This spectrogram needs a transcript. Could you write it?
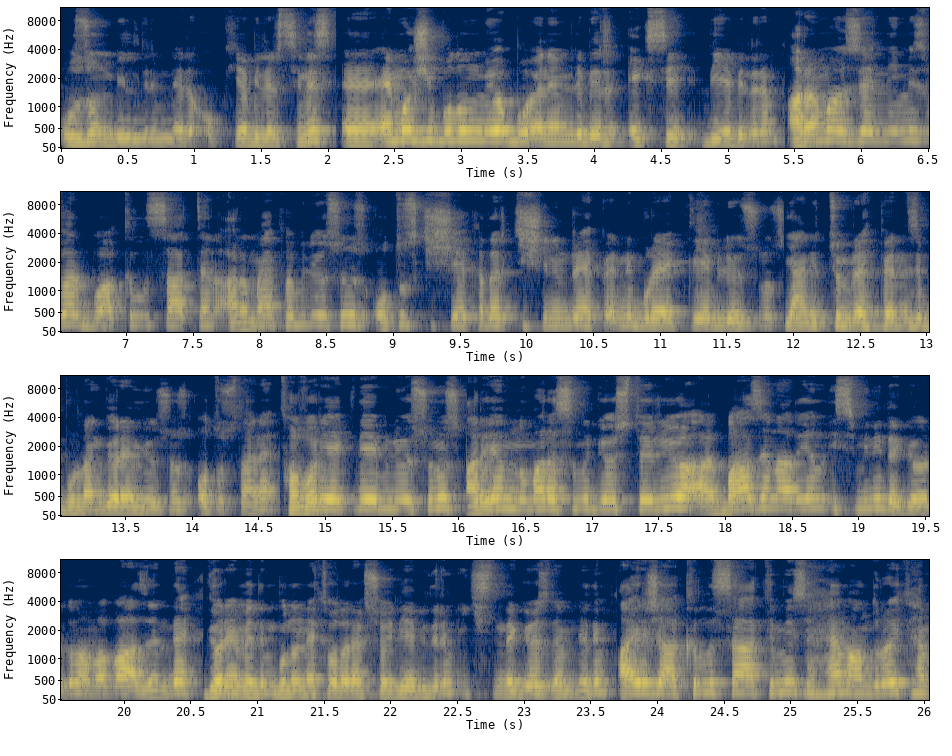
uzun bildirimleri okuyabilirsiniz. Ee, emoji bulunmuyor. Bu önemli bir eksi diyebilirim. Arama özelliğimiz var. Bu akıllı saatten arama yapabiliyorsunuz. 30 kişiye kadar kişinin rehberini buraya ekleyebiliyorsunuz. Yani tüm rehberinizi buradan göremiyorsunuz. 30 tane favori ekleyebiliyorsunuz. Arayan numarasını gösteriyor. Bazen arayanın ismini de gördüm ama bazen de göremedim. Bunu net olarak söyleyebilirim. İkisini de gözlemledim. Ayrıca akıllı saatimiz hem Android hem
